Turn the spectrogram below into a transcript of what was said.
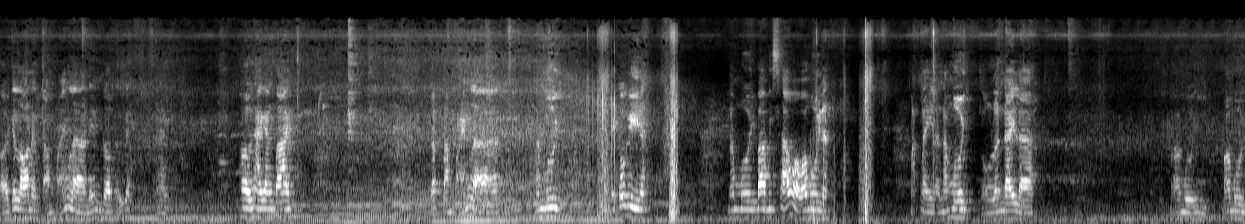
Rồi cái lo này tầm khoảng là để em đo thử coi. Này. Hơn hai găng tay. Chắc tầm khoảng là 50 đây có ghi nè. 50 36 và 30 nè. Mặt này là 50 còn lên đây là 30 30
